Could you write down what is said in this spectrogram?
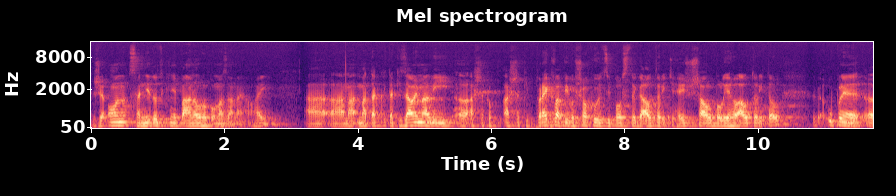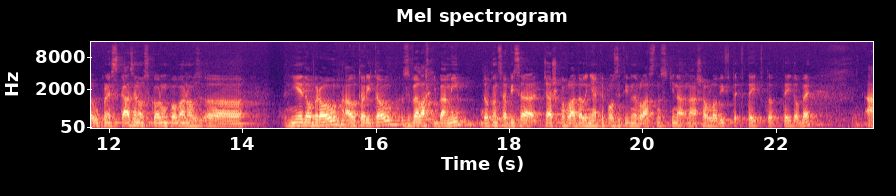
že on sa nedotkne pánovho pomazaného. Hej? A, a má, má tak, taký zaujímavý, e, až, tako, až taký prekvapivo šokujúci postoj k autorite. Hej? Že Šaul bol jeho autoritou, úplne, e, úplne skazenou, skorumpovanou, uh, nie dobrou autoritou, s veľa chybami. Dokonca by sa ťažko hľadali nejaké pozitívne vlastnosti na, na Šaulovi v, te, v, tej, v, to, v tej dobe. A,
